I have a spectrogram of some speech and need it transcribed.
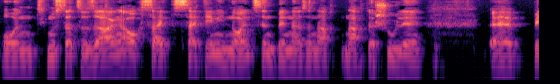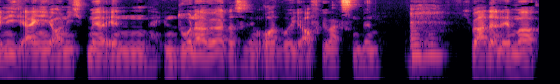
Und ich muss dazu sagen, auch seit, seitdem ich 19 bin, also nach, nach der Schule, äh, bin ich eigentlich auch nicht mehr in, in Donauwörth, das ist dem Ort, wo ich aufgewachsen bin. Mhm. Ich war dann immer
